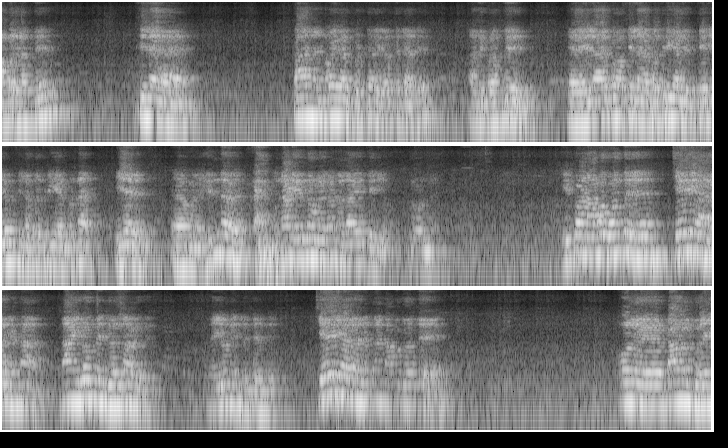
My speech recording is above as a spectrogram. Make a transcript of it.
அவர் வந்து சில காரண நோய்வாய்ப்பட்டு இறந்துட்டாரு. அதுக்கு வந்து எல்லாருக்கும் சில பத்திரிகையாளருக்கு தெரியும். சில பத்திரிகை பண்ணால் இருந்த முன்னாடி இருந்தவங்களுக்கும் நல்லாவே தெரியும். இது ஒன்று இப்போ நமக்கு வந்து செய்தியாளர்னா நான் இருபத்தஞ்சு வருஷம் ஆகுது. இந்த யூனியன்ல சேர்ந்து. செய்தியாளர்னா நமக்கு வந்து ஒரு காவல்துறை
